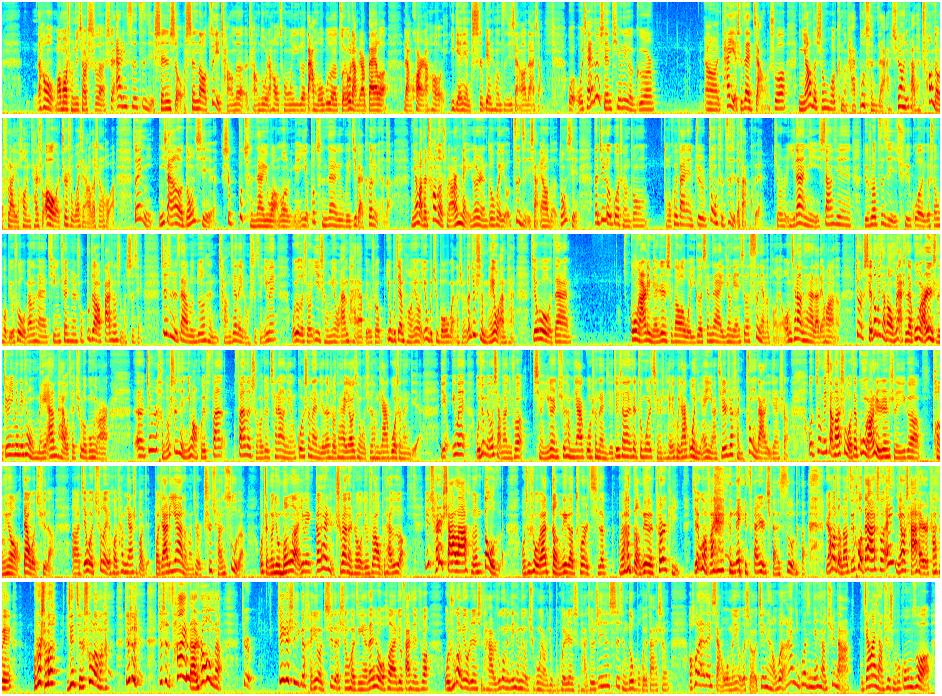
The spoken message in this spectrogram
然后毛毛虫就消失了。是爱丽丝自己伸手伸到最长的长度，然后从一个大蘑菇的左右两边掰了两块，然后一点点吃，变成自己想要的大小。我我前一段时间听那个歌。嗯，他也是在讲说，你要的生活可能还不存在，需要你把它创造出来以后，你才说哦，这是我想要的生活。所以你你想要的东西是不存在于网络里面，也不存在于维基百科里面的，你要把它创造出来。而每一个人都会有自己想要的东西，那这个过程中，我会发现就是重视自己的反馈。就是一旦你相信，比如说自己去过了一个生活，比如说我刚才听圈圈说不知道发生什么事情，这是在伦敦很常见的一种事情。因为我有的时候议程没有安排啊，比如说又不见朋友，又不去博物馆的时候，那就是没有安排。结果我在公园里面认识到了我一个现在已经联系了四年的朋友，我们前两天还打电话呢，就是谁都没想到我们俩是在公园认识的，就是因为那天我没安排，我才去了公园。呃，就是很多事情你往回翻翻的时候，就前两年过圣诞节的时候，他还邀请我去他们家过圣诞节，因因为我就没有想到，你说请一个人去他们家过圣诞节，就相当于在中国请谁回家过年一样，其实是很重大的一件事儿。我真没想到是我在公园里认识的一个朋友带我去的，啊，结果去了以后，他们家是保保加利亚的嘛，就是吃全素的，我整个就懵了，因为刚开始吃饭的时候我就说我不太饿。因为全是沙拉和豆子，我就说我要等那个土耳其的，我要等那个 turkey，结果发现那一餐是全素的。然后等到最后，大家说，哎，你要茶还是咖啡？我说什么？已经结束了吗？就是就是菜呢，肉呢？就是这个是一个很有趣的生活经验。但是我后来就发现，说我如果没有认识他，如果那天没有去公园，就不会认识他，就是这些事情都不会发生。我后来在想，我们有的时候经常问，啊，你过几年想去哪儿？你将来想去什么工作？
